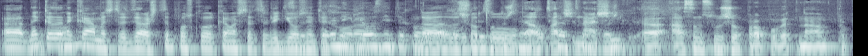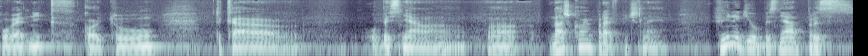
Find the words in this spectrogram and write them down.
А, нека да не казваме сред вярващите, по-скоро да казваме сред религиозните сред хора. Религиозните хора. Да, защото... Да, обаче наши Значи, а, аз съм слушал проповед на проповедник, който така обяснява. А, наш кой ми прави впечатление? Винаги обясняват през,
